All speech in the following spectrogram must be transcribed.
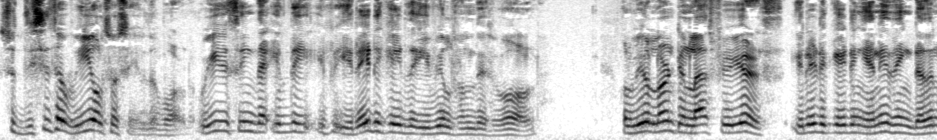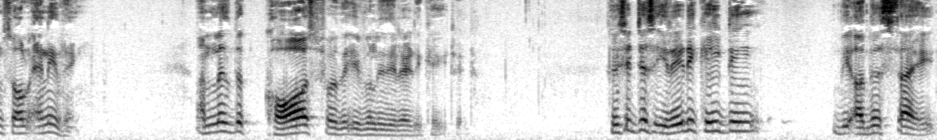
So this is how we also save the world. We think that if, the, if we eradicate the evil from this world, well, we have learned in the last few years, eradicating anything doesn't solve anything unless the cause for the evil is eradicated. So said just eradicating the other side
